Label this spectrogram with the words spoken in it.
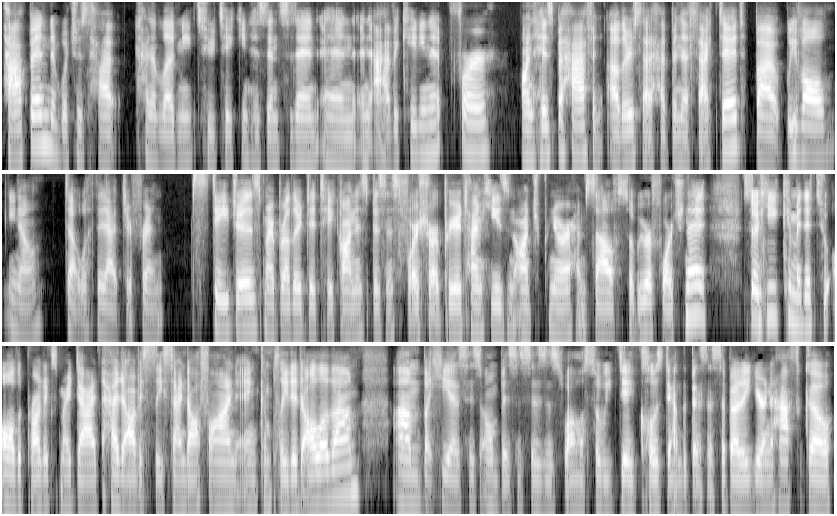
happened, and which has ha- kind of led me to taking his incident and, and advocating it for on his behalf and others that have been affected. But we've all, you know, dealt with it at different stages. My brother did take on his business for a short period of time. He's an entrepreneur himself. So we were fortunate. So he committed to all the projects my dad had obviously signed off on and completed all of them. Um, but he has his own businesses as well. So we did close down the business about a year and a half ago.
